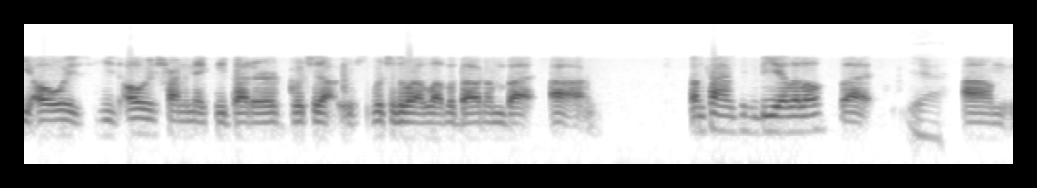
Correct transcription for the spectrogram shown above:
he always he's always trying to make me better, which is which is what I love about him. But uh, sometimes it can be a little, but yeah. Um,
